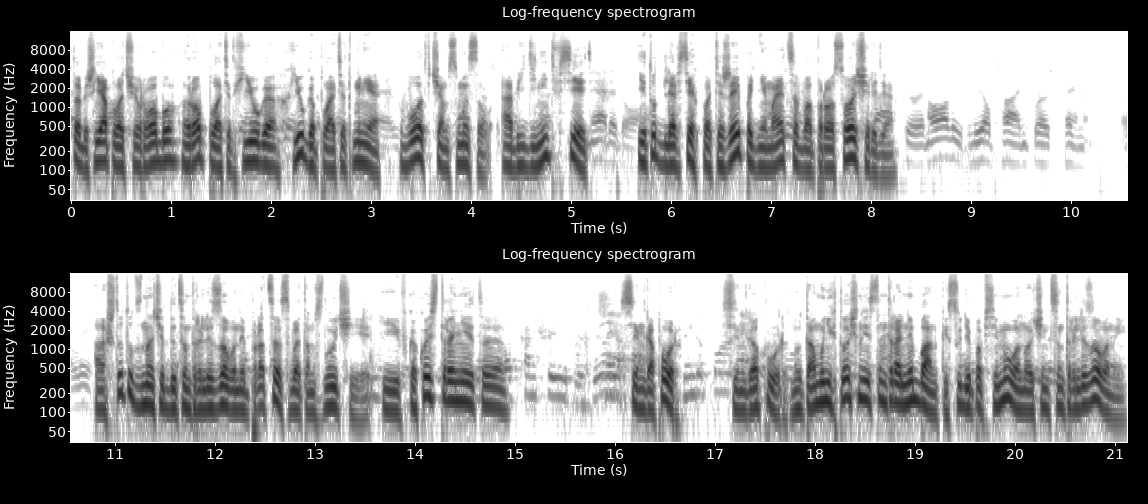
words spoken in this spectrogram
То бишь я плачу Робу, Роб платит Хьюга, Хьюга платит мне. Вот в чем смысл. Объединить в сеть. И тут для всех платежей поднимается вопрос очереди. А что тут значит децентрализованный процесс в этом случае? И в какой стране это? Сингапур. Сингапур. Ну там у них точно есть центральный банк, и, судя по всему, он очень централизованный.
